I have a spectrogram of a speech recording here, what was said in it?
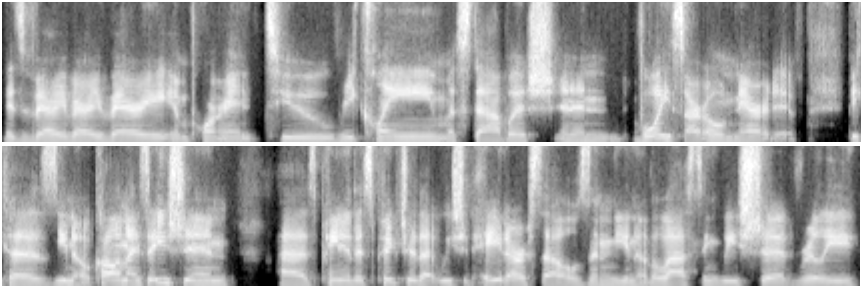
it's very very very important to reclaim establish and voice our own narrative. Because you know colonization has painted this picture that we should hate ourselves. And you know the last thing we should really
